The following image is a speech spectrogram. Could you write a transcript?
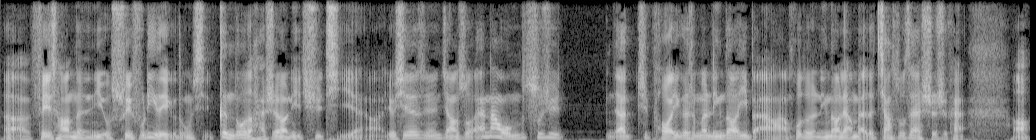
啊非常能有说服力的一个东西，更多的还是要你去体验啊。有些人讲说，哎，那我们出去。那去跑一个什么零到一百啊，或者是零到两百的加速赛试试看，啊，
